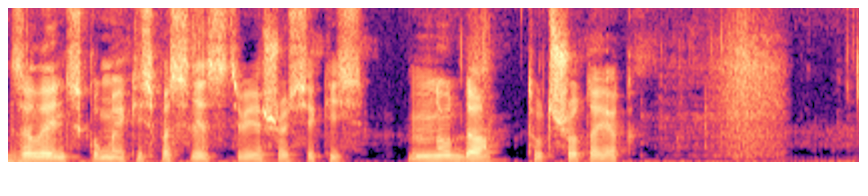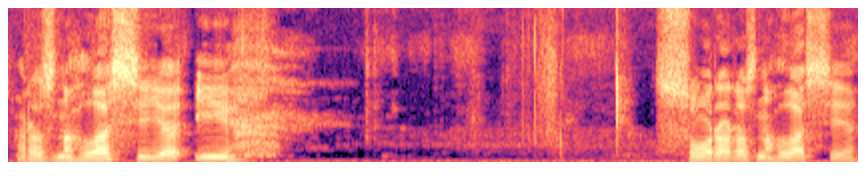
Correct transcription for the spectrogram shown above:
Зеленському якісь последствия, щось якісь. Ну да, тут що-то як разногласия і ссора, разногласия.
